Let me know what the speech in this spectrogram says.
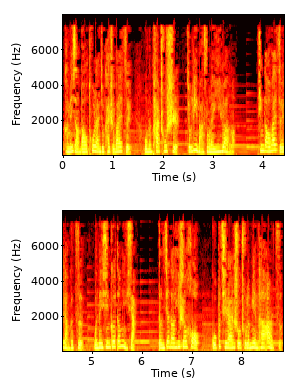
可没想到突然就开始歪嘴，我们怕出事，就立马送来医院了。听到歪嘴两个字，我内心咯噔一下。等见到医生后，果不其然说出了面瘫二字。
